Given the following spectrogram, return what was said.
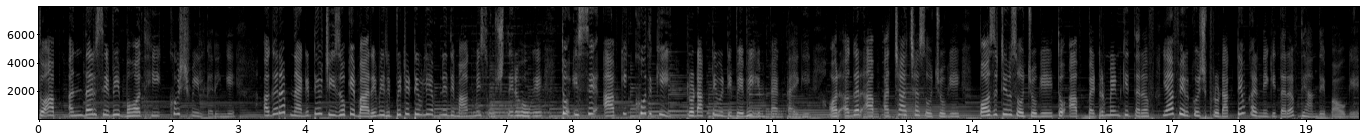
तो आप अंदर से भी बहुत ही खुश फील करेंगे। अगर आप नेगेटिव चीज़ों के बारे में रिपीटेटिवली अपने दिमाग में सोचते रहोगे तो इससे आपकी खुद की प्रोडक्टिविटी पे भी इम्पैक्ट आएगी। और अगर आप अच्छा अच्छा सोचोगे पॉजिटिव सोचोगे तो आप बेटरमेंट की तरफ़ या फिर कुछ प्रोडक्टिव करने की तरफ़ ध्यान दे पाओगे।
